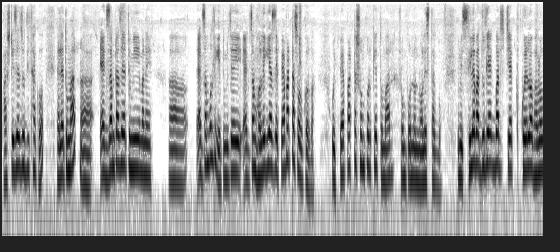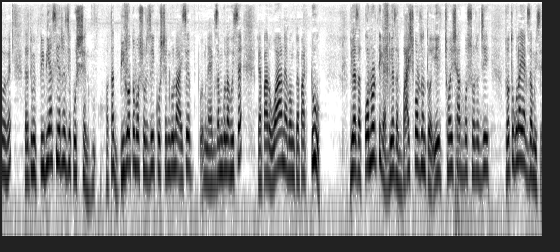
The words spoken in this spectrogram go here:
ফার্স্ট স্টেজে যদি থাকো, তাহলে তোমার এক্সামটা যে তুমি মানে এক্সাম বলতে কি? তুমি যে এক্সাম হলে গিয়ে যে পেপারটা সলভ করবা, ওই পেপারটা সম্পর্কে তোমার সম্পূর্ণ নলেজ থাকব। তুমি সিলেবাস যদি একবার চেক করে নাও ভালোভাবে, তাহলে তুমি প্রিভিয়াস ইয়ারের যে কোশ্চেন অর্থাৎ বিগত বছর যে কোশ্চেনগুলো আইসে মানে এক্সামগুলো হয়েছে পেপার ওয়ান এবং পেপার টু দুই হাজার পনেরো থেকে দুই হাজার বাইশ পর্যন্ত এই ছয় সাত বছরের যে যতগুলাই এক্সাম হয়েছে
